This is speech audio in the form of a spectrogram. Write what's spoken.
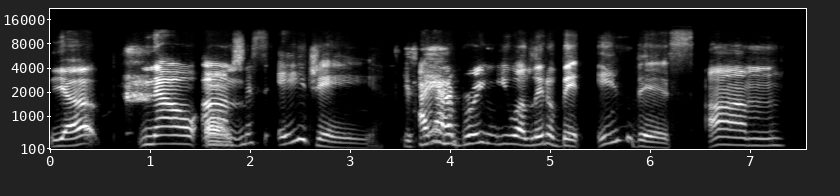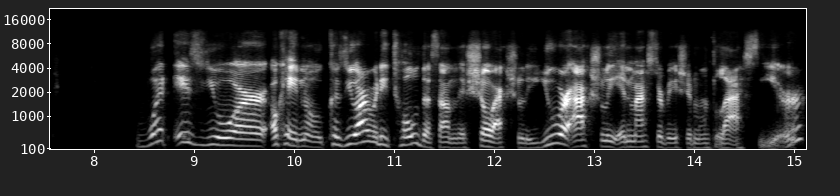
Yep. Now, um, Um, Miss AJ, Yes, I gotta bring you a little bit in this. Um, what is your okay? No, because you already told us on this show. Actually, you were actually in masturbation month last year,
